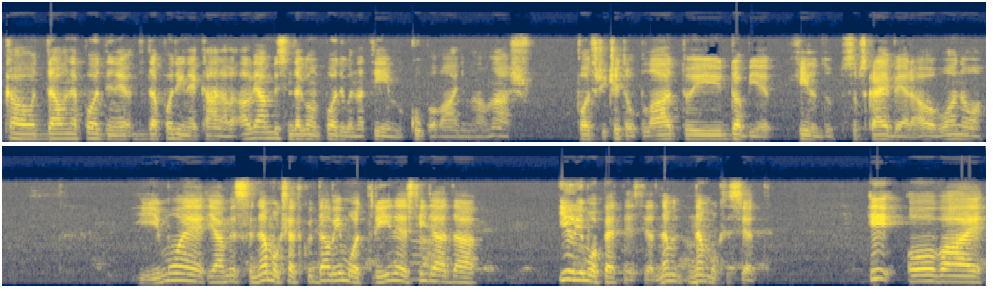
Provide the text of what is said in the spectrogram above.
kao da on ne podigne, da podigne kanal, ali ja mislim da ga on podigao na tim kupovanjima, znaš, potroši čitavu platu i dobije 1000 subscribera, ovo ono. I imao je, ja mislim, ne mogu sjetiti, da li imao 13.000 ili imao 15.000, ne, ne mogu se sjetiti. I ovaj,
